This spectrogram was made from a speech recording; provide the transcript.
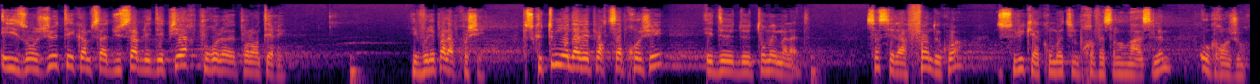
et ils ont jeté comme ça du sable et des pierres pour l'enterrer. ils ne voulaient pas l'approcher. Parce que tout le monde avait peur de s'approcher et de, tomber malade. Ça, c'est la fin de quoi? De celui qui a combattu le prophète au grand jour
